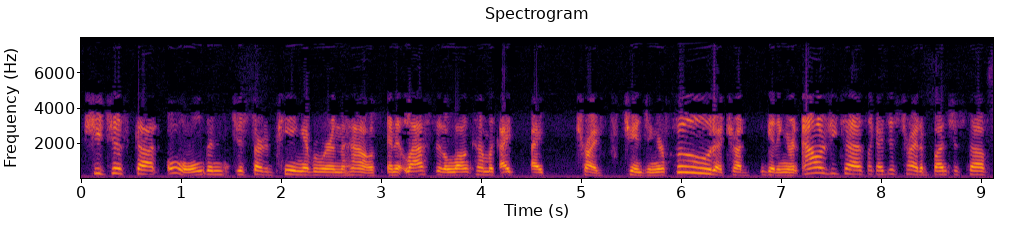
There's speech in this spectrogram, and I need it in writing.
she just got old and just started peeing everywhere in the house, and it lasted a long time. Like I, I tried changing her food, I tried getting her an allergy test, like I just tried a bunch of stuff,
